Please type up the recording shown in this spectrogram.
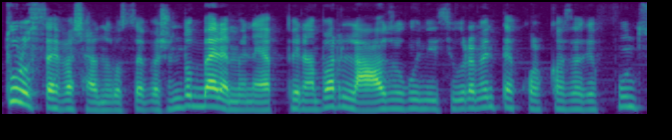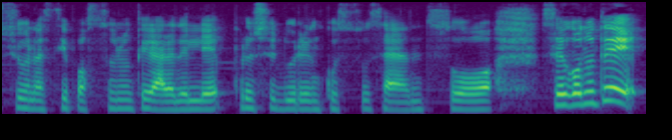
Tu lo stai facendo, lo stai facendo bene, me ne hai appena parlato, quindi sicuramente è qualcosa che funziona e si possono creare delle procedure in questo senso. Secondo te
